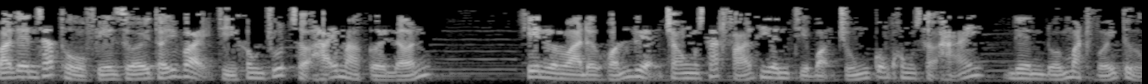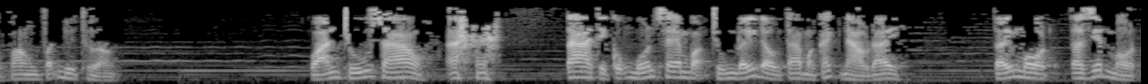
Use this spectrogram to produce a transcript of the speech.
Ba tên sát thủ phía dưới thấy vậy Thì không chút sợ hãi mà cười lớn Khi mà được huấn luyện trong sát phá thiên Thì bọn chúng cũng không sợ hãi Nên đối mặt với tử vong vẫn như thường Quán chú sao à, Ta thì cũng muốn xem bọn chúng lấy đầu ta bằng cách nào đây Tới một ta giết một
